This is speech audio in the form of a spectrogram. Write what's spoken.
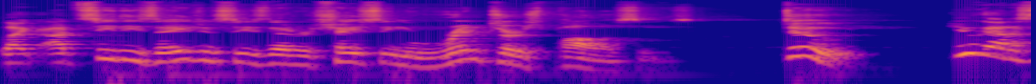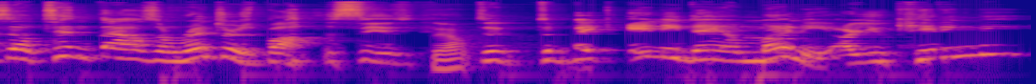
Like I'd see these agencies that are chasing renters policies. Dude, you got to sell 10,000 renters policies Yep. to, to make any damn money. Are you kidding me?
